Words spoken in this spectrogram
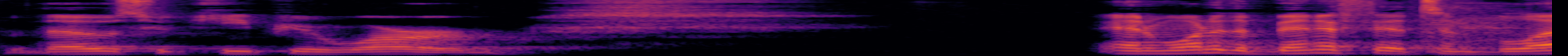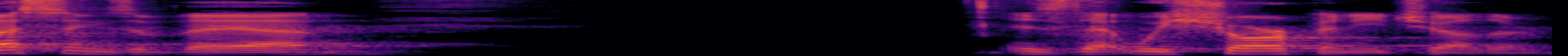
with those who keep your word. And one of the benefits and blessings of that is that we sharpen each other.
